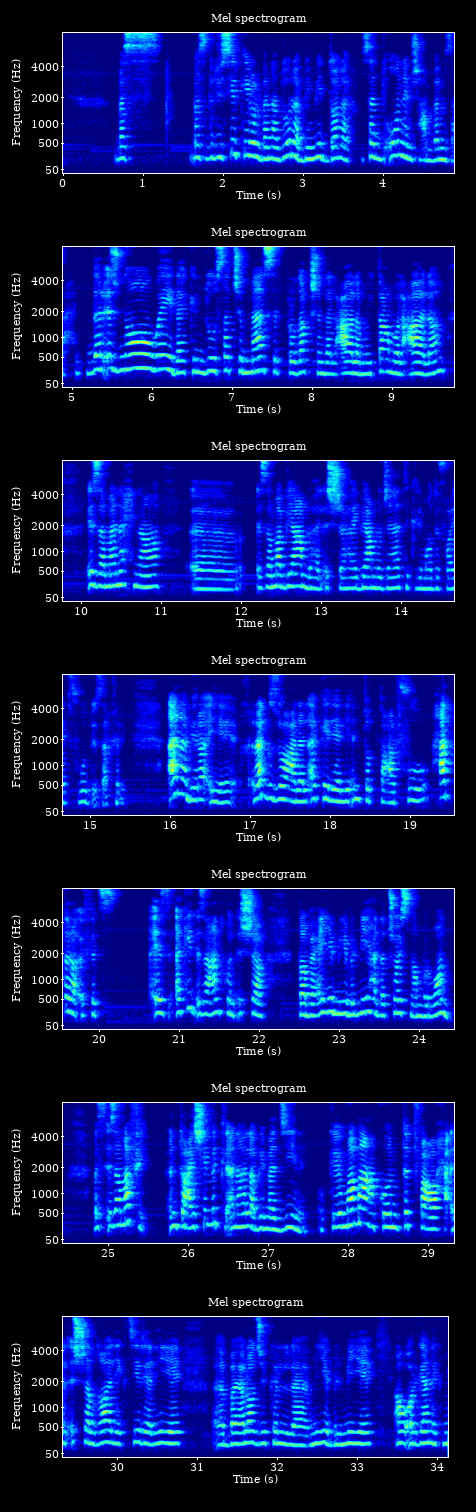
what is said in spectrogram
بس بس بده يصير كيلو البندورة ب 100 دولار. صدقوني مش عم بمزح. There is no way they can do such a massive production للعالم ويطعموا العالم إذا ما نحن آه، إذا ما بيعملوا هالأشياء هاي بيعملوا genetically modified food واذا اخره أنا برأيي ركزوا على الأكل يلي أنتم بتعرفوه. حتى لو if أكيد إذا عندكم أشياء طبيعية 100% هذا choice number 1 بس إذا ما في أنتم عايشين مثلي أنا هلأ بمدينة okay؟ وما معكم تدفعوا حق الأشياء الغالية كثير يلي هي biological 100% أو organic 100%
